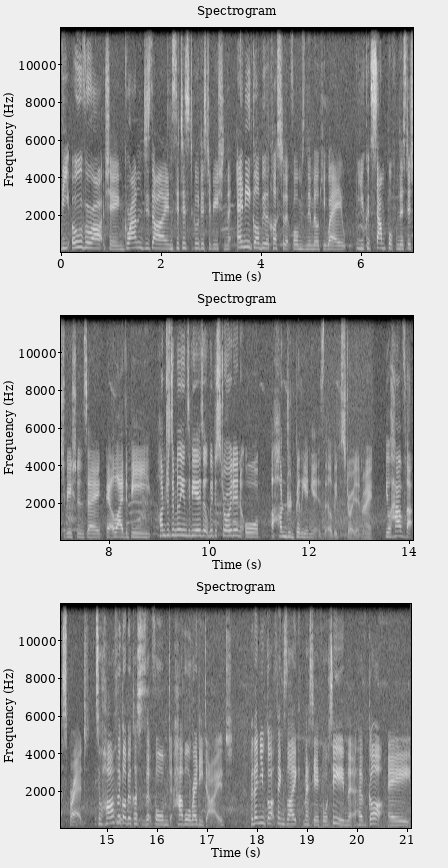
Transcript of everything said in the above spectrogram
the overarching grand design statistical distribution that any globular cluster that forms in the Milky Way, you could sample from this distribution and say it'll either be hundreds of millions of years it'll be destroyed in or 100 billion years that it'll be destroyed in, right? You'll have that spread. So half the globular clusters that formed have already died, but then you've got things like Messier 14 that have got a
